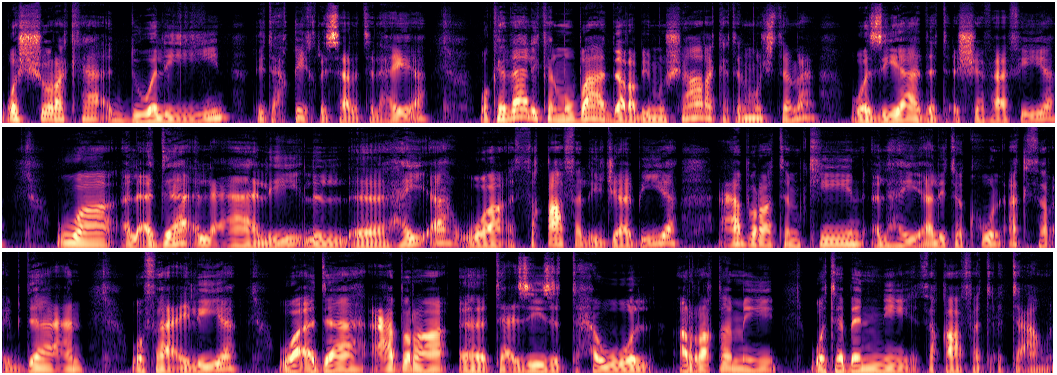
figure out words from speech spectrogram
والشركاء الدوليين لتحقيق رسالة الهيئة. وكذلك المبادرة بمشاركة المجتمع وزيادة الشفافية والأداء العالي للهيئة والثقافة الإيجابية عبر تمكين الهيئة لتكون أكثر إبداعا وفاعلية وأداة عبر آه، تعزيز التحول الرقمي وتبني ثقافة التعاون.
